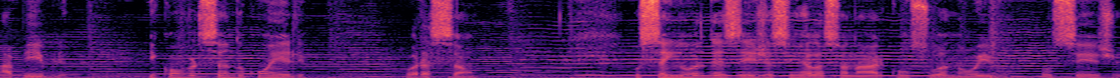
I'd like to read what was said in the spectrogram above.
a Bíblia, e conversando com Ele. Oração. O Senhor deseja se relacionar com sua noiva, ou seja,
